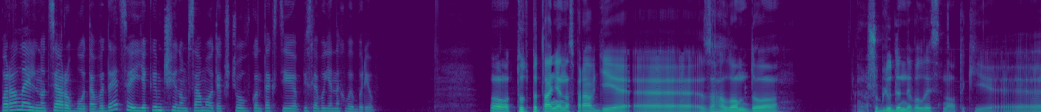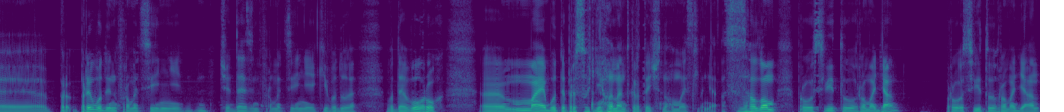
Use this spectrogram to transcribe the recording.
Паралельно ця робота ведеться, і яким чином саме, от якщо в контексті післявоєнних виборів. Ну, тут питання насправді е, загалом до. Щоб люди не велись на такі е, приводи інформаційні чи дезінформаційні, які веде, веде ворог, е, має бути присутній елемент критичного мислення. А це загалом про освіту громадян, про освіту громадян,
